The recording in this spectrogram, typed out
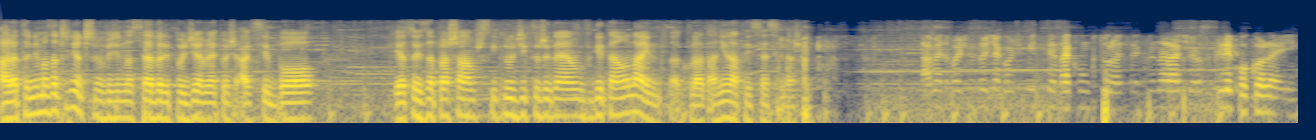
Ale to nie ma znaczenia, czy my wejdziemy na serwer i pojedziemy jakąś akcję, bo ja tutaj zapraszam wszystkich ludzi, którzy grają w GTA Online akurat, a nie na tej sesji naszej. A my to powinniśmy zrobić jakąś misję taką, która jest jakby na razie od gry po kolei.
